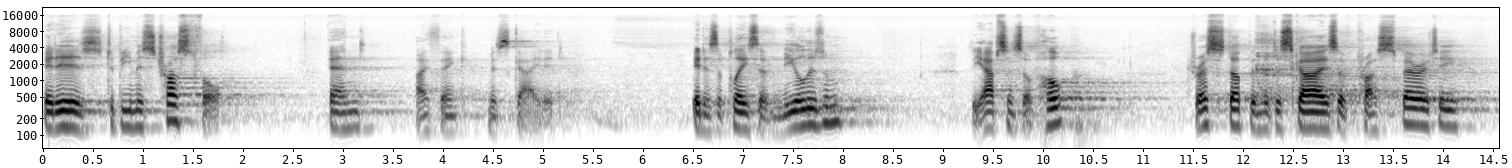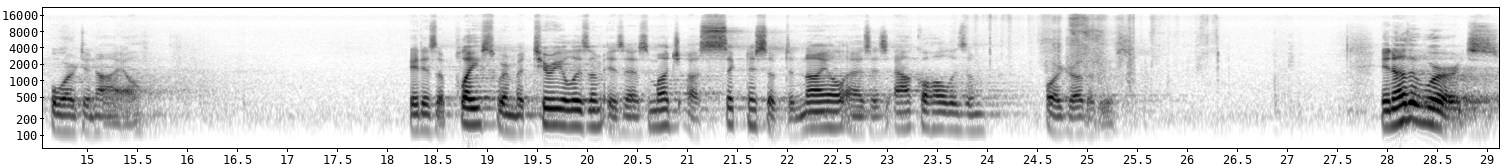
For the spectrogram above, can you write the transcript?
It is to be mistrustful and, I think, misguided. It is a place of nihilism, the absence of hope, dressed up in the disguise of prosperity or denial. It is a place where materialism is as much a sickness of denial as is alcoholism or drug abuse. In other words,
